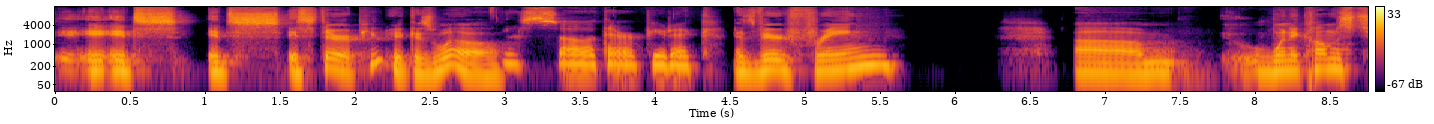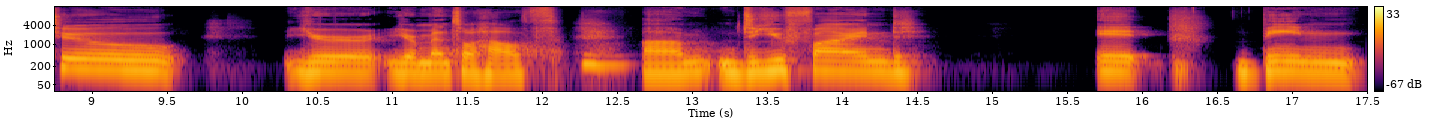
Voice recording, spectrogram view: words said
it's it's it's therapeutic as well It's so therapeutic. it's very freeing um when it comes to your your mental health um do you find it being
